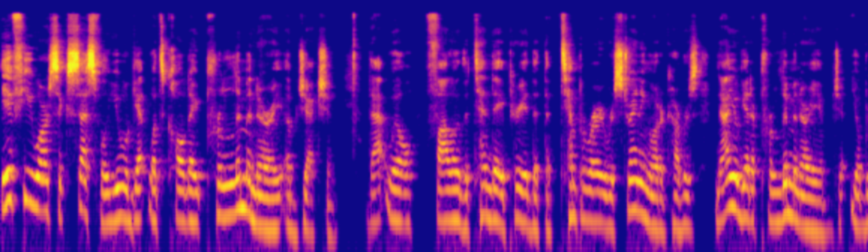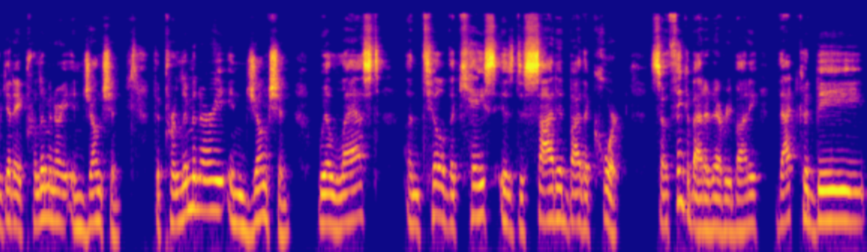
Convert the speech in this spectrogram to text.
If you are successful, you will get what's called a preliminary objection. That will follow the 10 day period that the temporary restraining order covers. Now you'll get a preliminary, you'll get a preliminary injunction. The preliminary injunction will last until the case is decided by the court. So think about it, everybody. That could be,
